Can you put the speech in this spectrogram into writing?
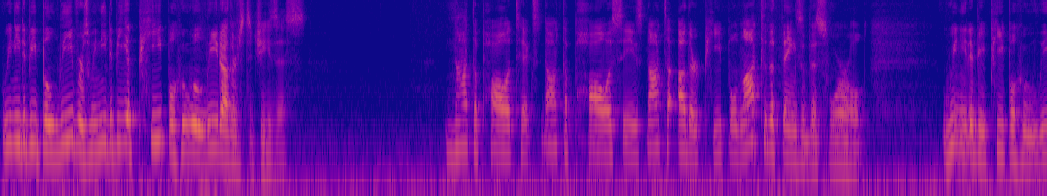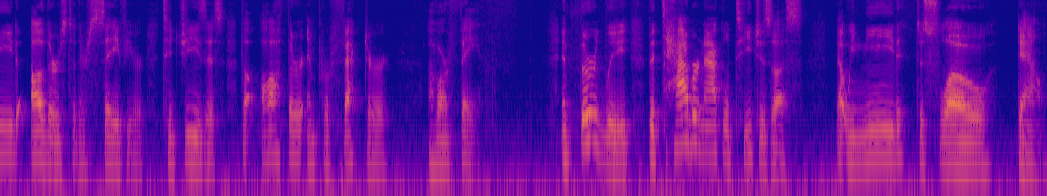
we need to be believers, we need to be a people who will lead others to Jesus not to politics, not to policies, not to other people, not to the things of this world. We need to be people who lead others to their Savior, to Jesus, the author and perfecter of our faith. And thirdly, the tabernacle teaches us that we need to slow down.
